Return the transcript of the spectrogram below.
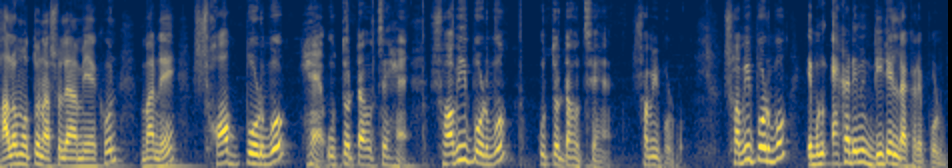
ভালো মতন আসলে আমি এখন মানে সব পড়ব হ্যাঁ উত্তরটা হচ্ছে হ্যাঁ সবই পড়ব, উত্তরটা হচ্ছে হ্যাঁ। সবই পড়ব। সবই পড়ব এবং একাডেমিক ডিটেল আকারে পড়ব।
